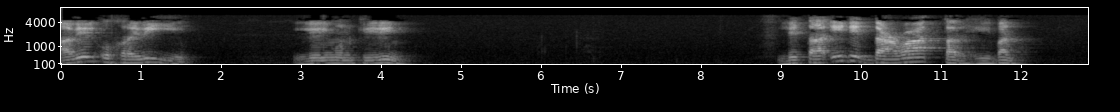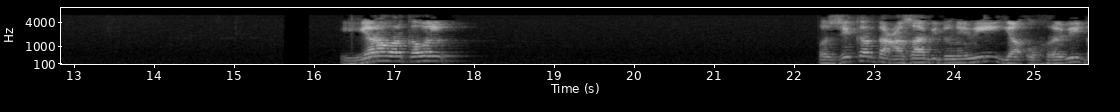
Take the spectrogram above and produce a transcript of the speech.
او الاخروي للمنكرين لتائید الدعوات ترهیباً یرا ورکول په ذکر د عذاب دنیوي یا اخروی د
